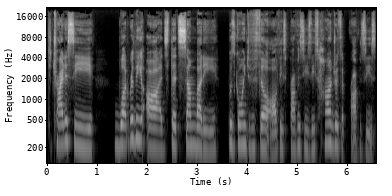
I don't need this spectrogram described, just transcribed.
to try to see what were the odds that somebody was going to fulfill all these prophecies, these hundreds of prophecies.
